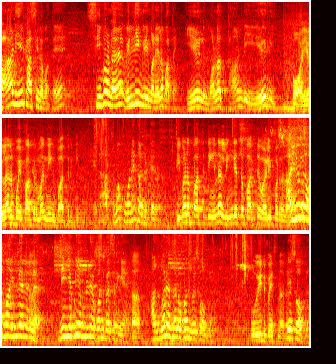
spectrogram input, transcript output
காளியே காசியில் பார்த்தேன் சிவனை வெள்ளியங்கிரி மலையில் பார்த்தேன். ஏழு மலை தாண்டி ஏறி. ஓ எல்லாரும் போய் பார்க்குற மாதிரி நீங்கள் பார்த்துருக்கீங்க. யதார்த்தமாக போனேன் கண்டுட்டேன் சிவனை பார்த்துட்டீங்கன்னா லிங்கத்தை பார்த்து வழிபடுறதா? ஐயோ அம்மா இல்ல இல்ல இல்ல. நீங்க எப்படி முன்னாடி உட்காந்து பேசுறீங்க? ஆ. அது மாதிரி இருந்தாலும் உட்காந்து பேசுவாப்ல உங்க வீட்டு பேசினாரு. பேசுவாப்ல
